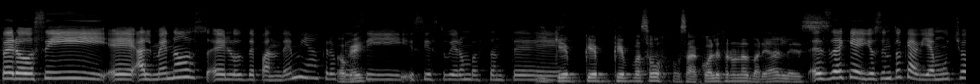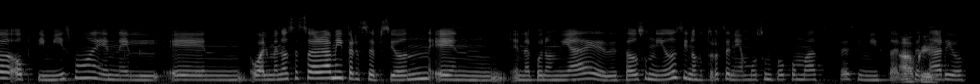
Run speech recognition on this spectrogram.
pero sí, eh, al menos eh, los de pandemia, creo que sí, sí estuvieron bastante... ¿Y qué, qué, qué pasó? O sea, ¿cuáles fueron las variables? Es de que yo siento que había mucho optimismo en el, en, o al menos eso era mi percepción en, en la economía de, de Estados Unidos y nosotros teníamos un poco más pesimista el Ah, escenario.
